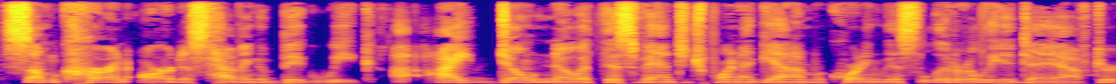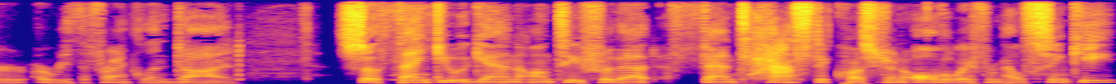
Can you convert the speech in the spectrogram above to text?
some current artist having a big week? I don't know at this vantage point. Again, I'm recording this literally a day after Aretha Franklin died. So thank you again, Antti, for that fantastic question all the way from Helsinki.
